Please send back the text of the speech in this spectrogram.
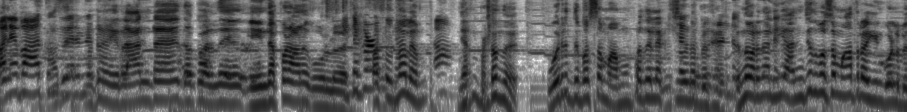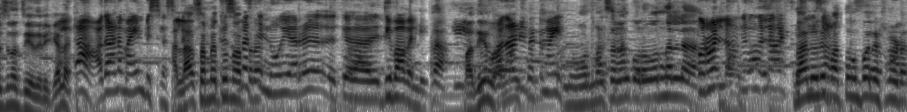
പല ഭാഗത്തും അത് വരുന്നത് ഇറാന്റെ ഇതൊക്കെ വരുന്നത് ഈന്തപ്പഴാണ് കൂടുതൽ വരുന്നത്. ഈന്തപ്പഴം പക്ഷെ എന്നാലും ഞാൻ പെട്ടെന്ന് ഒരു ദിവസം അമ്പത് ലക്ഷം രൂപയുടെ ബിസിനസ് എന്ന് പറഞ്ഞാൽ ഈ അഞ്ചു ദിവസം മാത്രമായിരിക്കും കൂടുതൽ ബിസിനസ് ചെയ്തിരിക്കും അല്ലെ? ആ അതാണ് മെയിൻ ബിസിനസ് എല്ലാ സമയത്തും അത്ര ന്യൂ ഇയർ ദീപാവലി. നോർമൽ സമയം കുറവൊന്നല്ല. എന്നാലും ഒരു. പത്ത് മുപ്പത് ലക്ഷം രൂപയുടെ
